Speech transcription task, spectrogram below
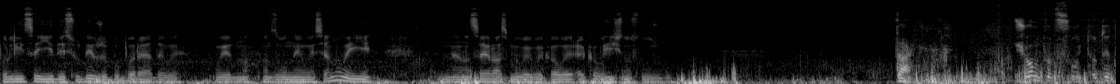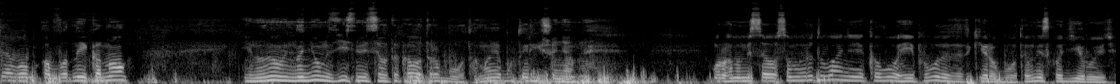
Поліція їде сюди, вже попередили, видно, подзвонилися. Ну і на цей раз ми викликали екологічну службу. Так, в чому тут суть? Тут об- обводний канал, і на ньому, на ньому здійснюється отака от робота. Має бути рішення органу місцевого самоврядування, екології проводити такі роботи. Вони складірують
